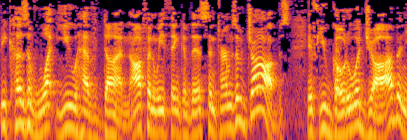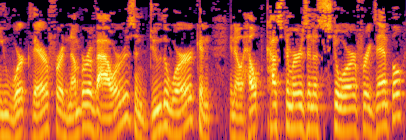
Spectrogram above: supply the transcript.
because of what you have done. Often we think of this in terms of jobs. If you go to a job and you work there for a number of hours and do the work and, you know, help customers in a store, for example,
